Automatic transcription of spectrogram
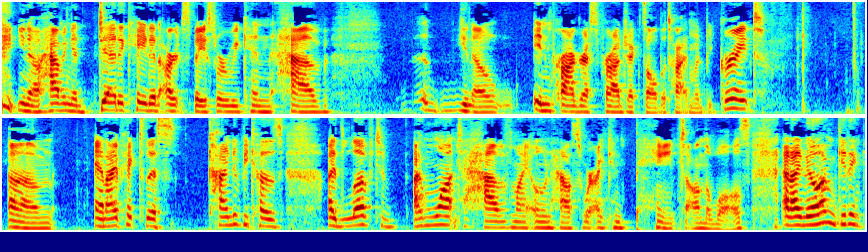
you know, having a dedicated art space where we can have, you know, in progress projects all the time would be great. Um, and I picked this kind of because I'd love to I want to have my own house where I can paint on the walls. And I know I'm getting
